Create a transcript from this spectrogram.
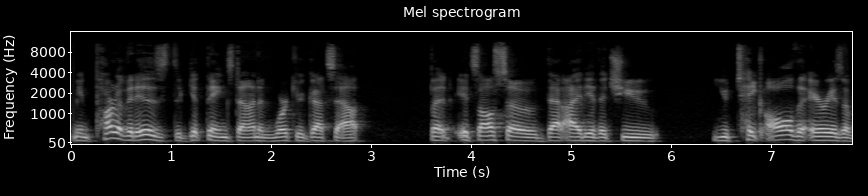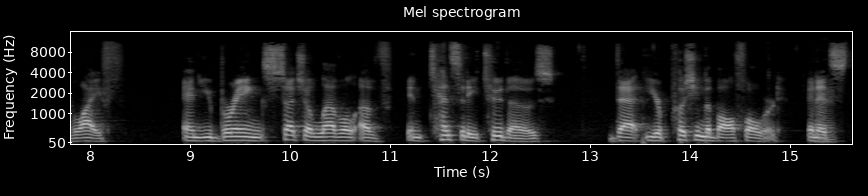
I mean, part of it is to get things done and work your guts out, but it's also that idea that you you take all the areas of life and you bring such a level of intensity to those that you're pushing the ball forward and right. it's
